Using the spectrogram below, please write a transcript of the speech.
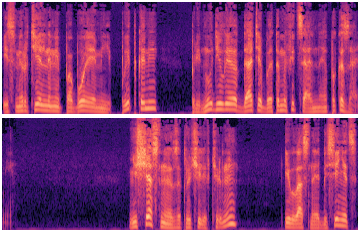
и смертельными побоями и пытками принудил ее дать об этом официальное показание. Несчастную заключили в тюрьму, и властный обессенец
